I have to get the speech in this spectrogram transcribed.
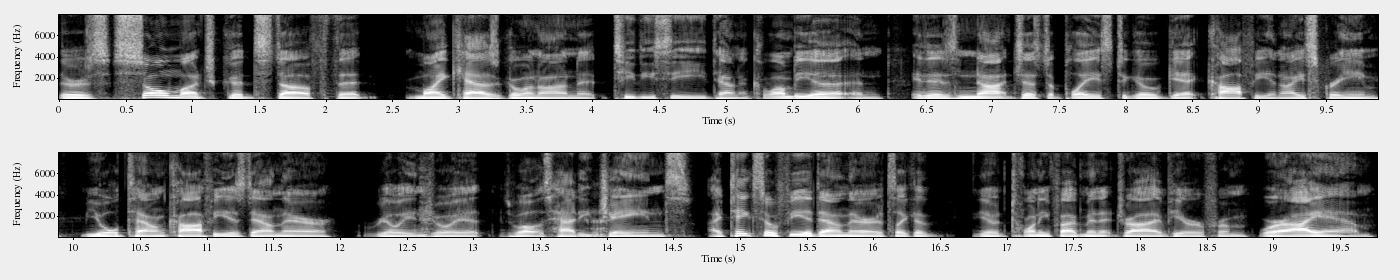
There's so much good stuff that Mike has going on at TDC down in Columbia. And it is not just a place to go get coffee and ice cream. Muletown Coffee is down there. Really enjoy it, as well as Hattie Jane's. I take Sophia down there. It's like a you know 25 minute drive here from where I am.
